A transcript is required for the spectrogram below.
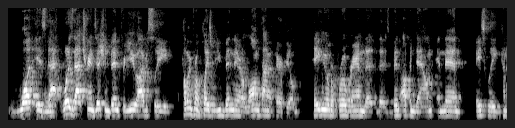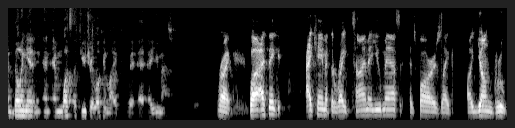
What is Mhm. that? What has that transition been for you? Obviously, coming from a place where you've been there a long time at Fairfield, taking over a program that, that has been up and down, and then basically kind of building it, and, and, and what's the future looking like with, at, at UMass? Right. Well, I think I came at the right time at UMass as far as like a young group.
